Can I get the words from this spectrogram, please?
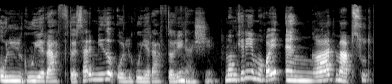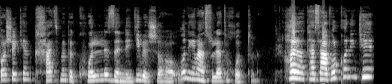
الگوی رفتار سر میز الگوی رفتاری نشین. ممکنه یه موقعی انقدر مبسوط باشه که ختم به کل زندگی بشه ها. اون دیگه مسئولیت خودتونه. حالا تصور کنین که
